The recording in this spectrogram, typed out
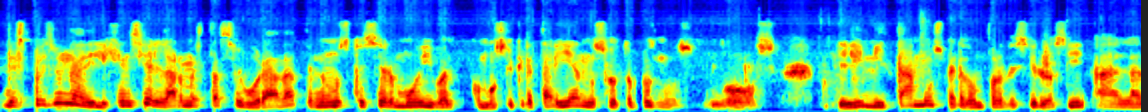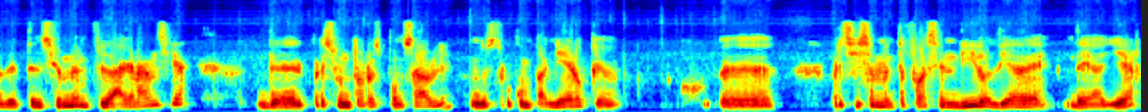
después de una diligencia el arma está asegurada. Tenemos que ser muy, bueno, como secretaría nosotros nos, nos limitamos, perdón por decirlo así, a la detención en flagrancia del presunto responsable, nuestro compañero que eh, precisamente fue ascendido el día de, ayer.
